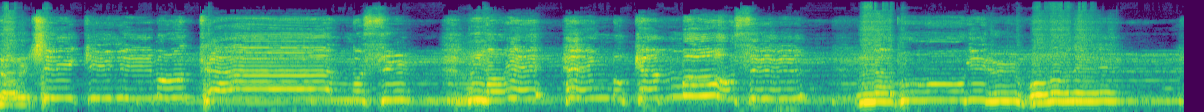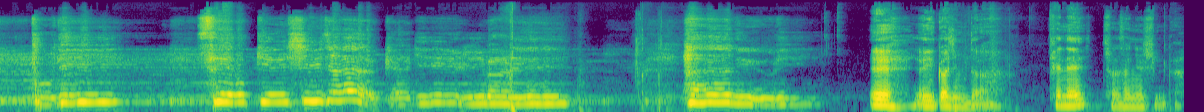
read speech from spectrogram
널 지키지 못한 것을 너의 행복한 모습 나 보기를 원해. 부디 새롭게 시작하길 바래. 하늘이. 예 여기까지입니다. 캔의 천상여시입니다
